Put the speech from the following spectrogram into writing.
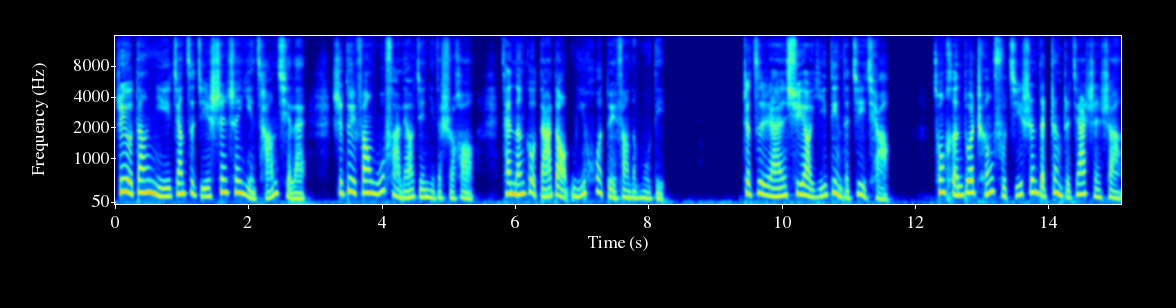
只有当你将自己深深隐藏起来，使对方无法了解你的时候，才能够达到迷惑对方的目的。这自然需要一定的技巧。从很多城府极深的政治家身上，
